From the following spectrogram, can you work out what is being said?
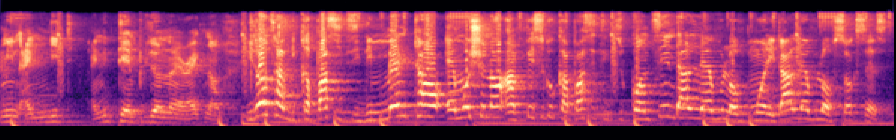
mean, I need I need 10 billion naira right now. You don't have the capacity, the mental, emotional, and physical capacity to contain that level of money, that level of success.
